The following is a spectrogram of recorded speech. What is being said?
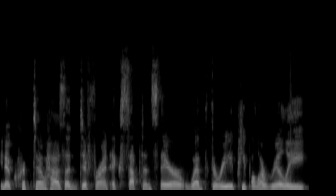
You know, crypto has a different acceptance there. Web3, people are really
